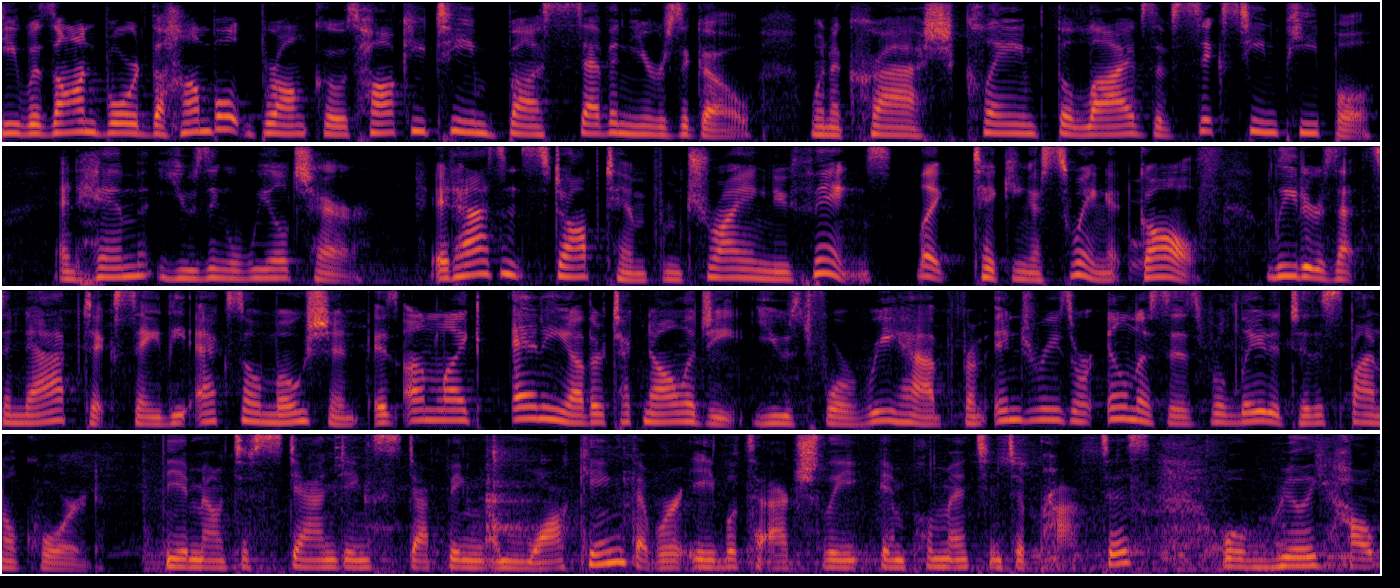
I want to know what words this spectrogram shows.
He was on board the Humboldt Broncos hockey team bus seven years ago when a crash claimed the lives of 16 people and him using a wheelchair. It hasn't stopped him from trying new things, like taking a swing at golf. Leaders at Synaptic say the XoMotion is unlike any other technology used for rehab from injuries or illnesses related to the spinal cord. The amount of standing, stepping, and walking that we're able to actually implement into practice will really help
